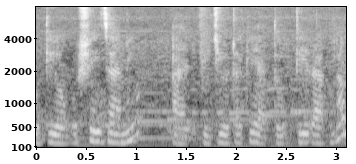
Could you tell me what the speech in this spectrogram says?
অতি অবশ্যই জানি আর ভিডিওটাকে এত অব্দি রাখলাম।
